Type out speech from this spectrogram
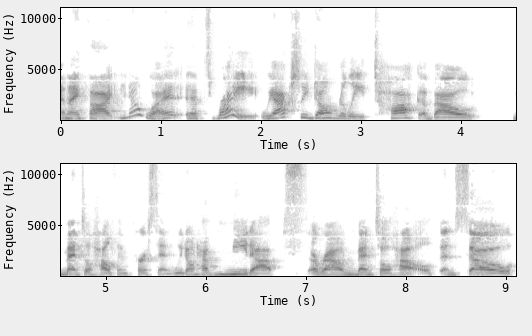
And I thought, you know what? That's right. We actually don't really talk about mental health in person. We don't have meetups around mental health. And so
